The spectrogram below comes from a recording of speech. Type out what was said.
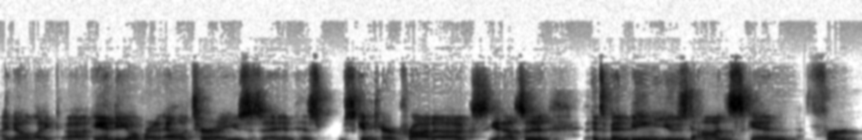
i know like uh, andy over at Alitura uses it in his skincare products you know so it's been being used on skin for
